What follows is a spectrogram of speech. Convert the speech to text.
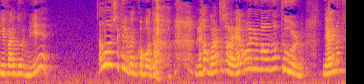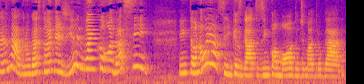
e vai dormir, é lógico que ele vai incomodar. Né? O gato já é um animal noturno. E aí não fez nada, não gastou energia, ele vai incomodar sim. Então não é assim que os gatos incomodam de madrugada.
